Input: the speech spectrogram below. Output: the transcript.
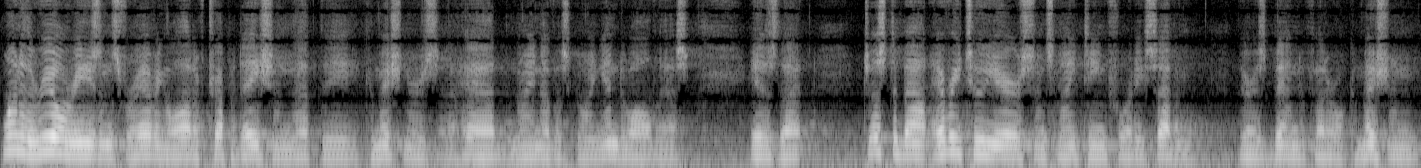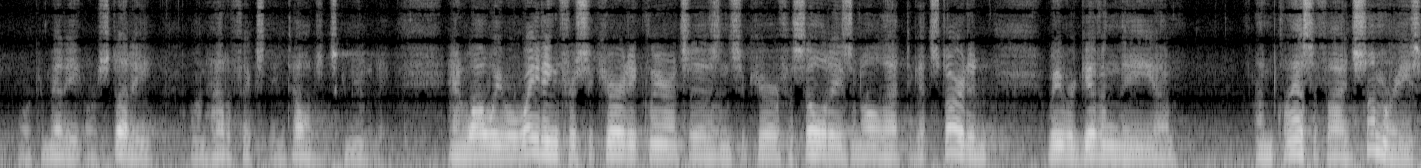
One of the real reasons for having a lot of trepidation that the commissioners uh, had, the nine of us going into all this, is that just about every two years since 1947, there has been a federal commission or committee or study on how to fix the intelligence community. And while we were waiting for security clearances and secure facilities and all that to get started, we were given the uh, unclassified summaries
